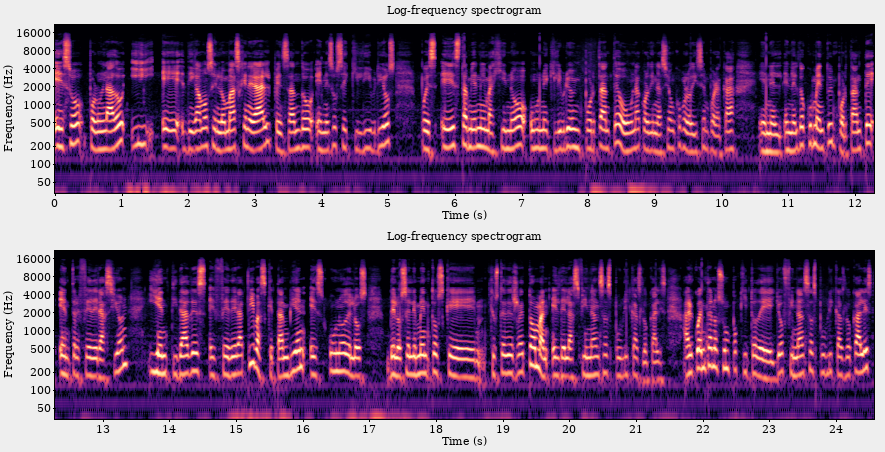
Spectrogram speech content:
eso por un lado y eh, digamos en lo más general pensando en esos equilibrios pues es también me imagino un equilibrio importante o una coordinación como lo dicen por acá en el en el documento importante entre federación y entidades eh, federativas que también es uno de los de los elementos que, que ustedes retoman el de las finanzas públicas locales. A ver cuéntanos un poquito de ello finanzas públicas locales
